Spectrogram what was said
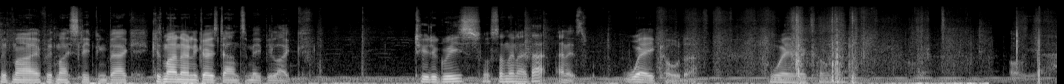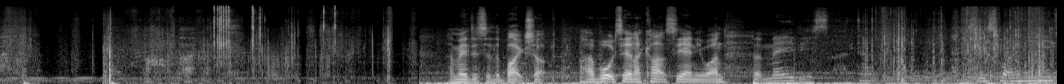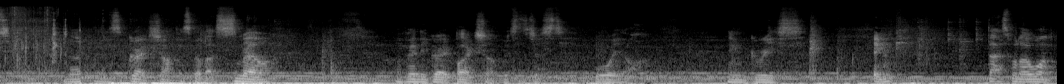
with my with my sleeping bag. Because mine only goes down to maybe like two degrees or something like that, and it's way colder, way way colder. Made this at the bike shop. I've walked in, I can't see anyone, but maybe I don't. Is this what I need? No, it's a great shop. It's got that smell of any great bike shop, which is just oil and grease. I think that's what I want.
